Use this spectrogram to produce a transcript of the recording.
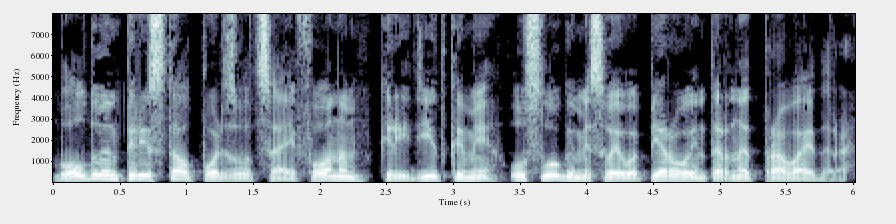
Болдуин перестал пользоваться айфоном, кредитками, услугами своего первого интернет-провайдера.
